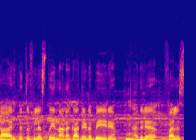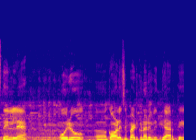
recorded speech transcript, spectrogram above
കാരിത്തത്ത് ഫിലസ്തീൻ എന്നാണ് കഥയുടെ പേര്. അതിൽ ഫലസ്തീനിലെ ഒരു കോളേജിൽ പഠിക്കുന്ന ഒരു വിദ്യാർത്ഥി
